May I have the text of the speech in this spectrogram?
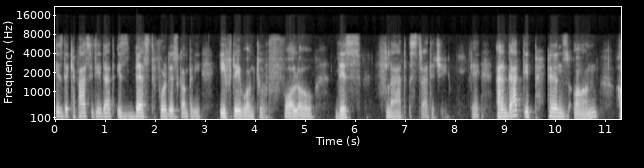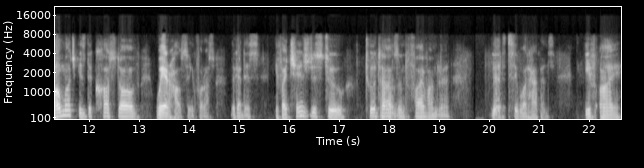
is the capacity that is best for this company if they want to follow this flat strategy, okay? And that depends on how much is the cost of warehousing for us. Look at this. If I change this to 2,500, let's see what happens. If I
